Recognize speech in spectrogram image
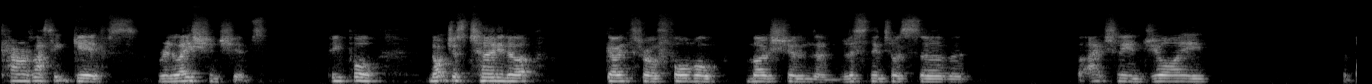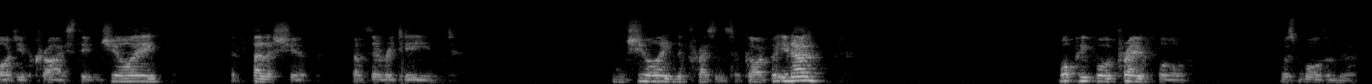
Charismatic gifts, relationships. People not just turning up, going through a formal motion and listening to a sermon, but actually enjoying the body of Christ, enjoying the fellowship of the redeemed enjoying the presence of God. But you know, what people were praying for was more than that.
